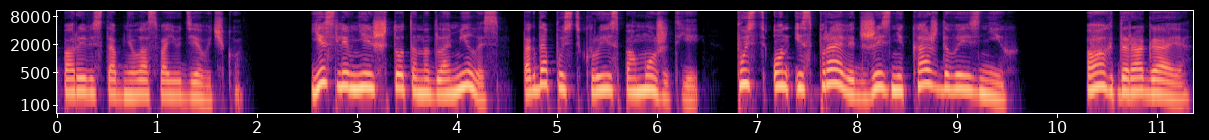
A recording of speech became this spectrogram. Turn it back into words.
порывисто обняла свою девочку. Если в ней что-то надломилось, тогда пусть круиз поможет ей. Пусть он исправит жизни каждого из них. «Ах, дорогая»,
